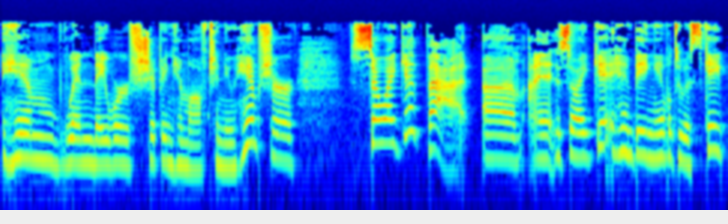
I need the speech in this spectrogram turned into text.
him when they were shipping him off to New Hampshire. So I get that. Um, I, so I get him being able to escape.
